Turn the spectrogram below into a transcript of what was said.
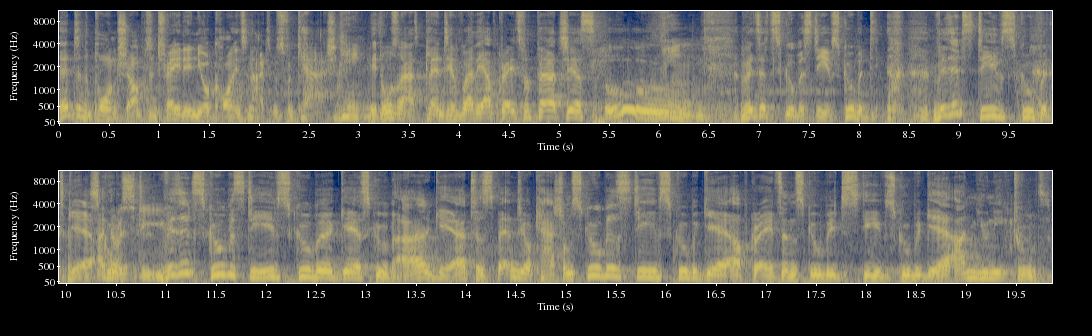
Head to the pawn shop to trade in your coins and items for cash. It also has plenty of worthy upgrades for purchase. Ooh. Visit Scuba Steve Scuba. D- Visit Steve Scuba Gear. Scuba thought- Steve. Visit Scuba Steve Scuba Gear Scuba Gear to spend your cash on Scuba Steve Scuba Gear upgrades and Scuba Steve Scuba Gear and unique tools.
